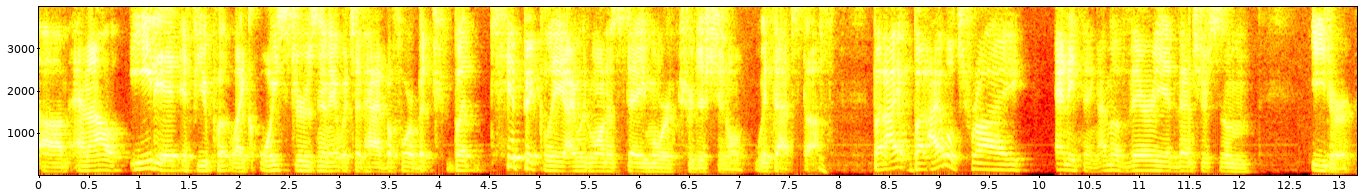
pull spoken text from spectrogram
Um, and I'll eat it if you put like oysters in it, which I've had before. But but typically, I would want to stay more traditional with that stuff. But I but I will try anything. I'm a very adventuresome eater,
